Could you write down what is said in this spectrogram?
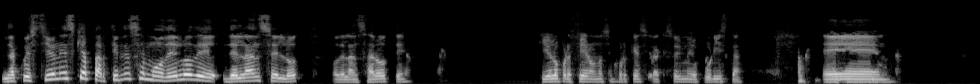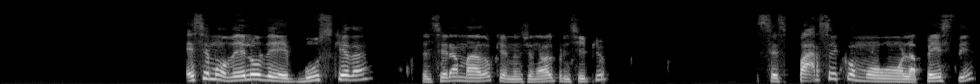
La cuestión es que a partir de ese modelo de, de Lancelot o de Lanzarote, que yo lo prefiero, no sé por qué, será que soy medio purista. Eh, ese modelo de búsqueda del ser amado que mencionaba al principio se esparce como la peste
